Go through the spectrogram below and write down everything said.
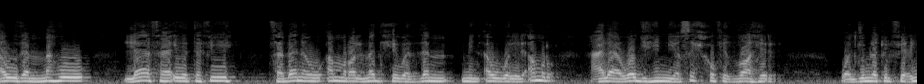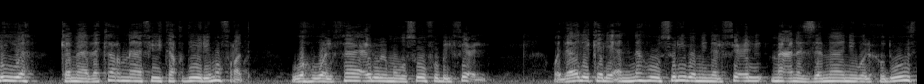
أو ذمه لا فائدة فيه فبنوا أمر المدح والذم من أول الأمر على وجه يصح في الظاهر. والجملة الفعلية كما ذكرنا في تقدير مفرد وهو الفاعل الموصوف بالفعل. وذلك لأنه سلب من الفعل معنى الزمان والحدوث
